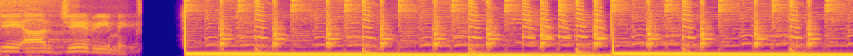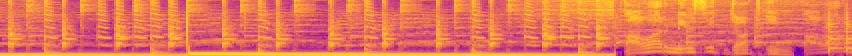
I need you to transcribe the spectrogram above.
DJ R J remix power music dot in power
